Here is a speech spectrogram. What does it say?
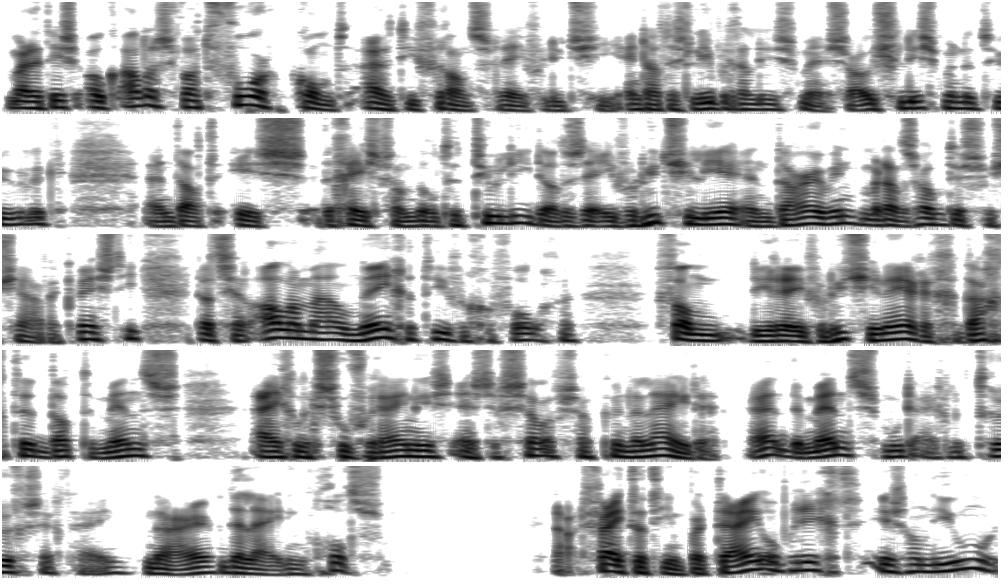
maar het is ook alles wat voorkomt uit die Franse revolutie. En dat is liberalisme en socialisme natuurlijk. En dat is de geest van Multatuli, dat is de evolutieleer en Darwin, maar dat is ook de sociale kwestie. Dat zijn allemaal negatieve gevolgen van die revolutionaire gedachte dat de mens eigenlijk soeverein is en zichzelf zou kunnen leiden. De mens moet eigenlijk terug, zegt hij, naar de leiding Gods. Nou, het feit dat hij een partij opricht is al nieuw.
